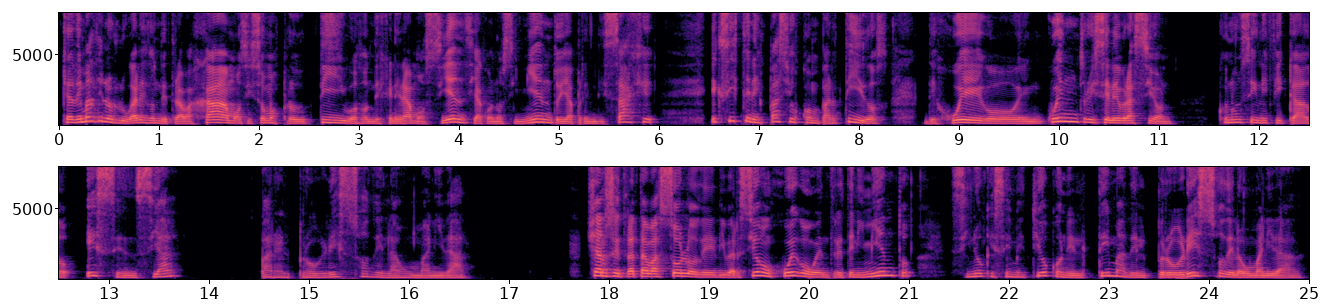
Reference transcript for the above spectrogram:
que además de los lugares donde trabajamos y somos productivos, donde generamos ciencia, conocimiento y aprendizaje, existen espacios compartidos de juego, encuentro y celebración, con un significado esencial para el progreso de la humanidad. Ya no se trataba solo de diversión, juego o entretenimiento, sino que se metió con el tema del progreso de la humanidad.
